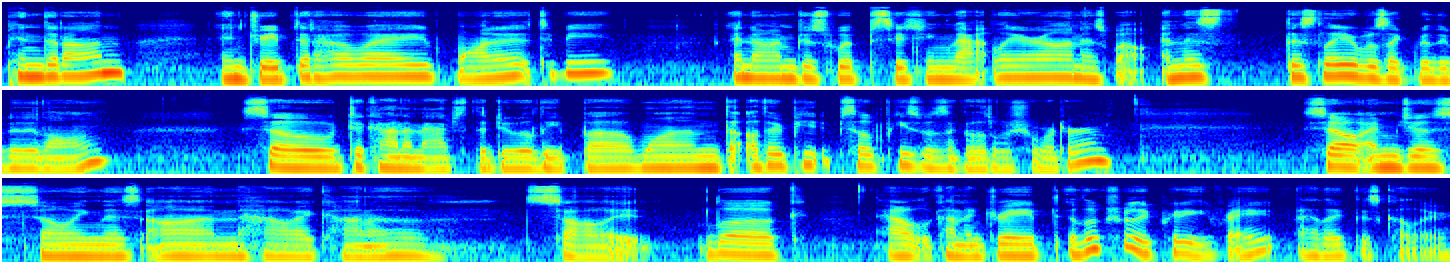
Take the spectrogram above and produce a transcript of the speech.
pinned it on and draped it how I wanted it to be. And now I'm just whip stitching that layer on as well. And this this layer was like really really long. So to kind of match the Dua Lipa one, the other silk piece was like a little shorter. So I'm just sewing this on how I kind of saw it look, how it kind of draped. It looks really pretty, right? I like this color.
